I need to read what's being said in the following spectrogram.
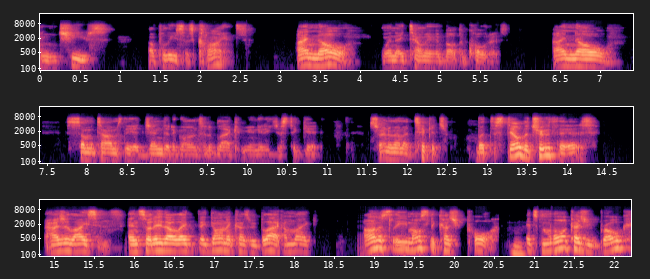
and chiefs of police as clients. I know when they tell me about the quotas. I know sometimes the agenda to go into the black community just to get a certain amount of tickets. But the, still the truth is, how's your license? And so they don't like they doing it because we're black. I'm like, honestly, mostly because you're poor. Hmm. It's more because you broke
